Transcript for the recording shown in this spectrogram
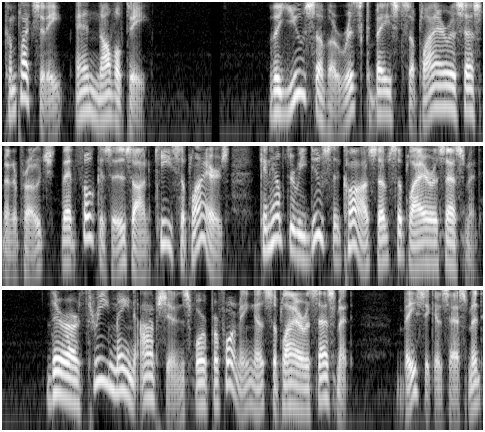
complexity, and novelty. The use of a risk based supplier assessment approach that focuses on key suppliers can help to reduce the cost of supplier assessment. There are three main options for performing a supplier assessment basic assessment,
